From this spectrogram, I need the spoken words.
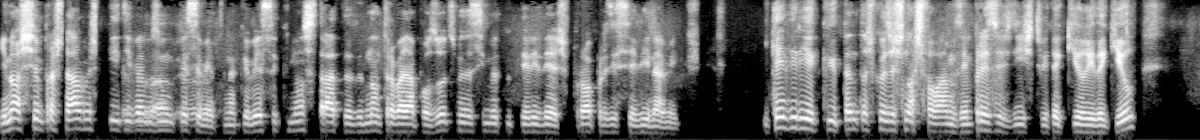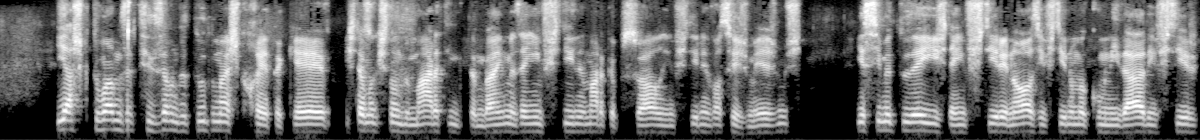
e nós sempre achávamos que é tivemos verdade, um é pensamento na cabeça que não se trata de não trabalhar para os outros, mas acima de tudo ter ideias próprias e ser dinâmicos. E quem diria que tantas coisas que nós falámos, empresas disto e daquilo e daquilo, e acho que tomámos a decisão de tudo mais correta, que é, isto é uma questão de marketing também, mas é investir na marca pessoal, investir em vocês mesmos, e acima de tudo é isto, é investir em nós, investir numa comunidade, investir,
